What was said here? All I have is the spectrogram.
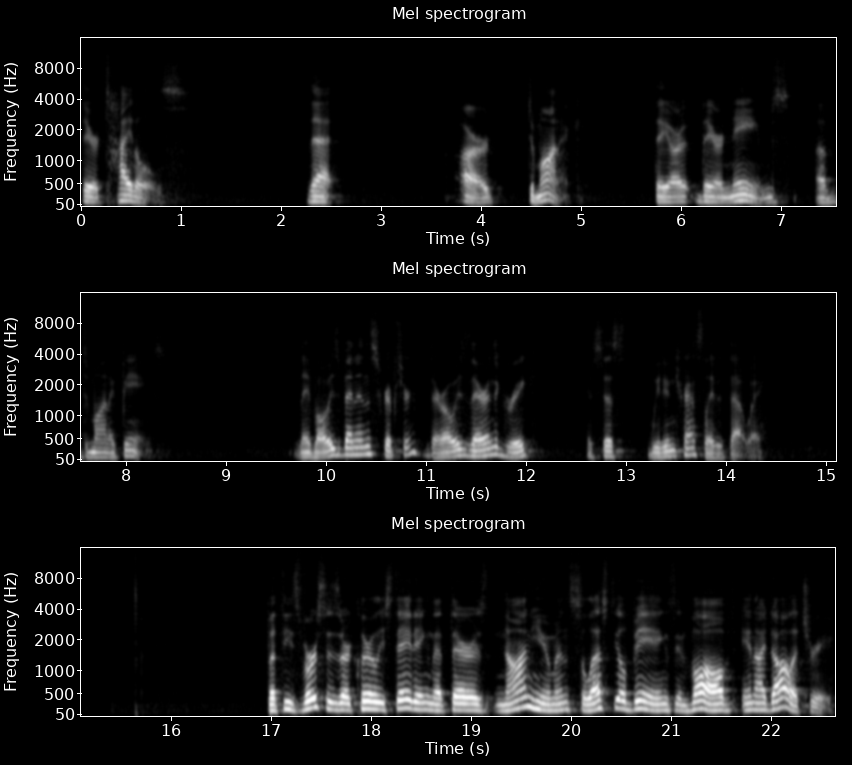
They're titles that are demonic. They are, they are names of demonic beings. They've always been in the scripture, they're always there in the Greek. It's just we didn't translate it that way. But these verses are clearly stating that there's non human celestial beings involved in idolatry.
